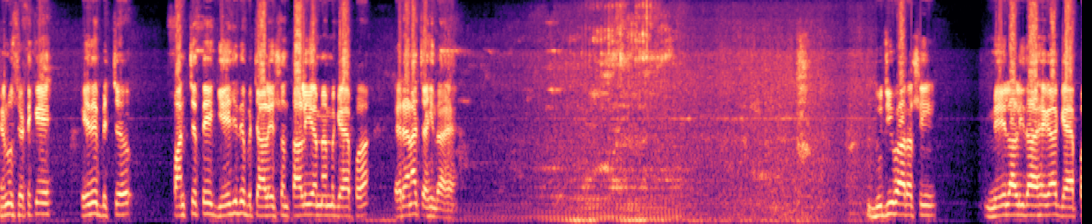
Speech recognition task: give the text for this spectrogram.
ਇਹਨੂੰ ਸਿੱਟ ਕੇ ਇਹਦੇ ਵਿੱਚ ਪੰਚ ਤੇ ਗੇਜ ਦੇ ਵਿਚਾਲੇ 47 mm ਗੈਪ ਰਹਿਣਾ ਚਾਹੀਦਾ ਹੈ। ਦੂਜੀ ਵਾਰ ਅਸੀਂ ਮੇਲ ਵਾਲੀ ਦਾ ਹੈਗਾ ਗੈਪ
